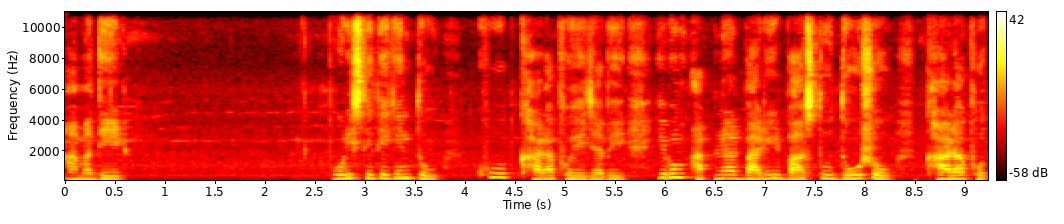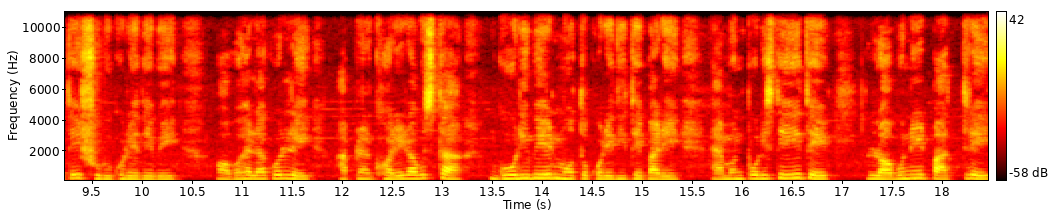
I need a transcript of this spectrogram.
আমাদের পরিস্থিতি কিন্তু খুব খারাপ হয়ে যাবে এবং আপনার বাড়ির বাস্তু দোষও খারাপ হতে শুরু করে দেবে। অবহেলা করলে আপনার ঘরের অবস্থা গরিবের মতো করে দিতে পারে। এমন পরিস্থিতিতে লবণের পাত্রে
